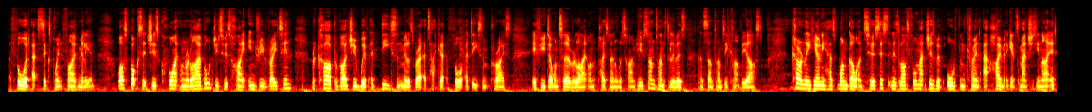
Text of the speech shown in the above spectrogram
a forward at 6.5 million. Whilst Boksic is quite unreliable due to his high injury rating, Ricard provides you with a decent Middlesbrough attacker for a decent price. If you don't want to rely on the postman all the time, who sometimes delivers and sometimes he can't be asked. Currently, he only has one goal and two assists in his last four matches, with all of them coming at home against Manchester United.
